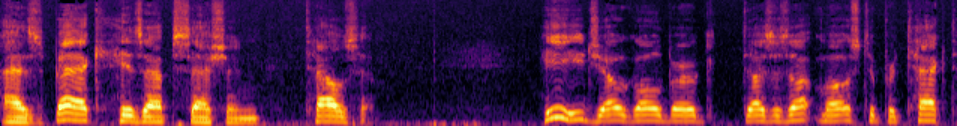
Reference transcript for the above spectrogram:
as Beck, his obsession, tells him. He, Joe Goldberg, does his utmost to protect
